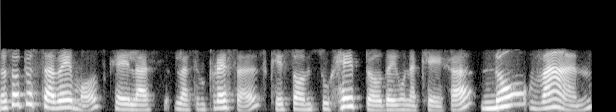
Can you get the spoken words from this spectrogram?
Nosotros sabemos que las, las empresas que son sujeto de una queja no van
